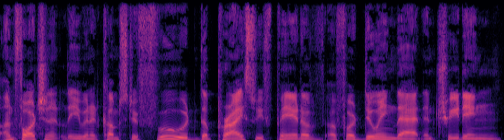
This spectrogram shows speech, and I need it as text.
unfortunately, when it comes to food, the price we've paid of, of for doing that and treating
